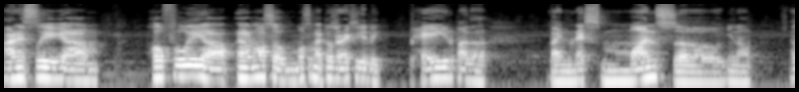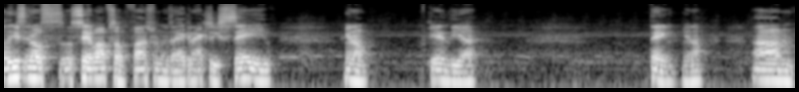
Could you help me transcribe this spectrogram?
honestly, um, hopefully, uh, and also most of my bills are actually gonna be paid by the by next month. So you know, at least it'll save up some funds for me that I can actually save. You know, in the uh, thing. You know, um,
